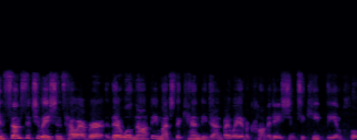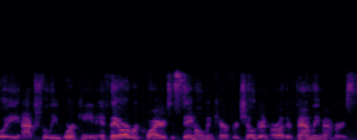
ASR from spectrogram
In some situations, however, there will not be much that can be done by way of accommodation to keep the employee actually working if they are required to stay home and care for children or other family members.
